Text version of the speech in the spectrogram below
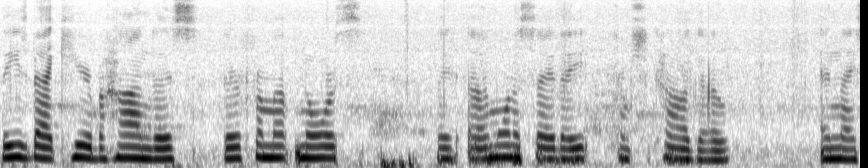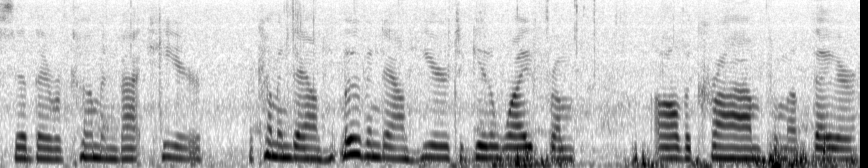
these back here behind us, they're from up north. They, I want to say they from Chicago, and they said they were coming back here. They're coming down, moving down here to get away from all the crime from up there.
